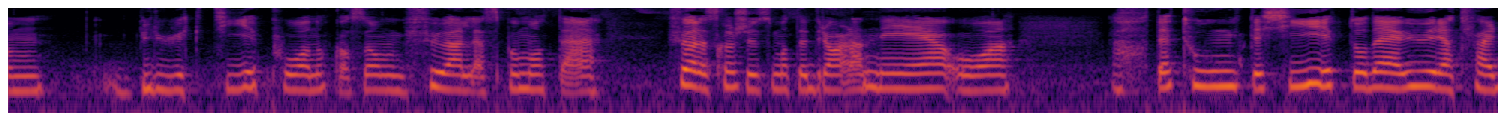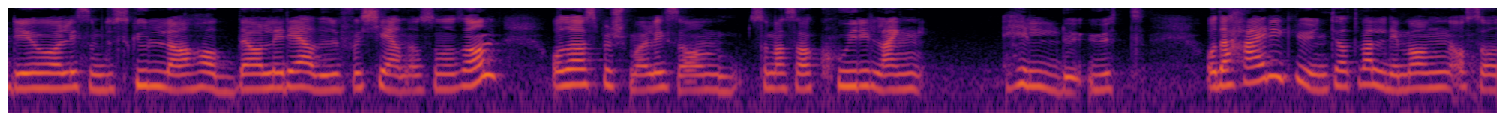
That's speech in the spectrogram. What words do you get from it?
um, bruke tid på noe som føles på en måte Føles kanskje ut som at det drar deg ned, og ja, det er tungt, det er kjipt, og det er urettferdig, og liksom du skulle ha hatt det allerede, du fortjener og sånn og sånn. Og da er spørsmålet liksom, som jeg sa, hvor lenge holder du ut? Og det her er grunnen til at veldig mange, altså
